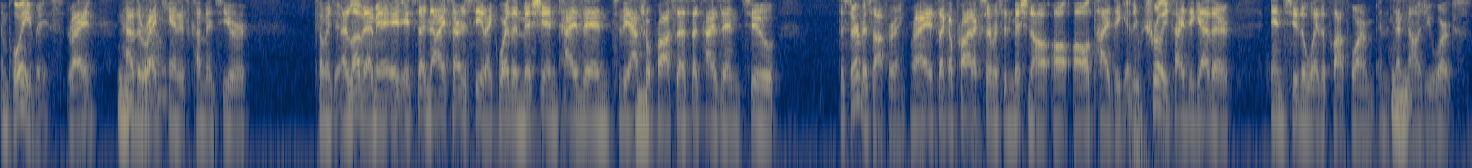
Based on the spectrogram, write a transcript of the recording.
employee base, right? Mm-hmm. Have the yeah. right candidates come into your come into. I love it. I mean, it, it's now I start to see like where the mission ties in to the actual mm-hmm. process that ties into the service offering, right? It's like a product, service, and mission all, all, all tied together, truly tied together into the way the platform and the mm-hmm. technology mm-hmm. works.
